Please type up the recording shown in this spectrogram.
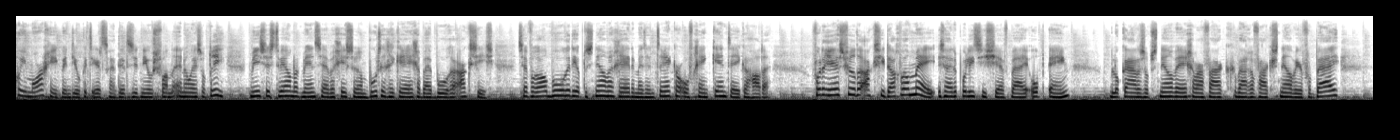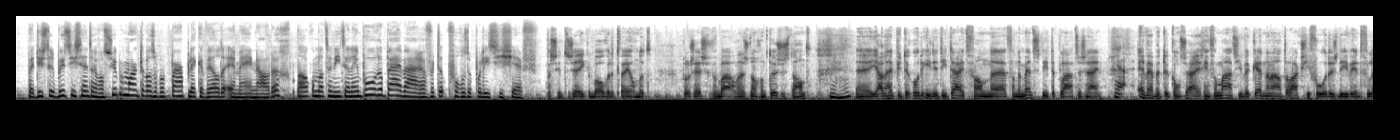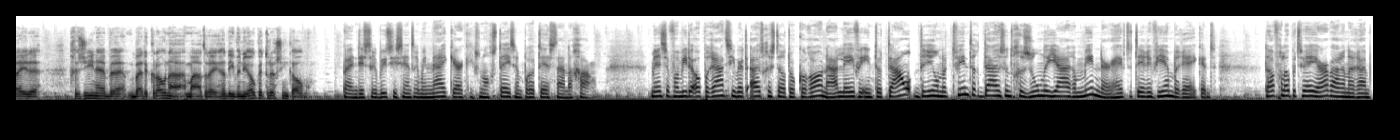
Goedemorgen, ik ben Dielke Teertstra. Dit is het nieuws van NOS op 3. Minstens 200 mensen hebben gisteren een boete gekregen bij boerenacties. Het zijn vooral boeren die op de snelweg reden met een trekker of geen kenteken hadden. Voor de rest viel de actiedag wel mee, zei de politiechef bij Op 1. Blokkades op snelwegen waren vaak snel weer voorbij. Bij distributiecentra van supermarkten was op een paar plekken wel de ME nodig. Ook omdat er niet alleen boeren bij waren, volgens de politiechef. We zitten zeker boven de 200 processen verbaal en er is nog een tussenstand. Mhm. Eh, ja, dan heb je natuurlijk ook de identiteit van, uh, van de mensen die te plaatsen zijn. Ja. En we hebben natuurlijk onze eigen informatie. We kennen een aantal actievoerders die we in het verleden gezien hebben... bij de coronamaatregelen die we nu ook weer terug zien komen. Bij een distributiecentrum in Nijkerk is nog steeds een protest aan de gang. Mensen van wie de operatie werd uitgesteld door corona... leven in totaal 320.000 gezonde jaren minder, heeft het RIVM berekend. De afgelopen twee jaar waren er ruim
